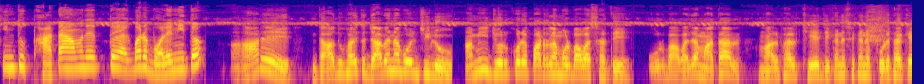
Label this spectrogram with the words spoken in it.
কিন্তু ফাটা আমাদের তো একবার বলেনি তো। আরে দাদু ভাই তো যাবে না বলছিল। আমি জোর করে পাঠালাম ওর বাবার সাথে। ওর বাবা যা মাতাল মাল ফাল খেয়ে যেখানে সেখানে পড়ে থাকে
